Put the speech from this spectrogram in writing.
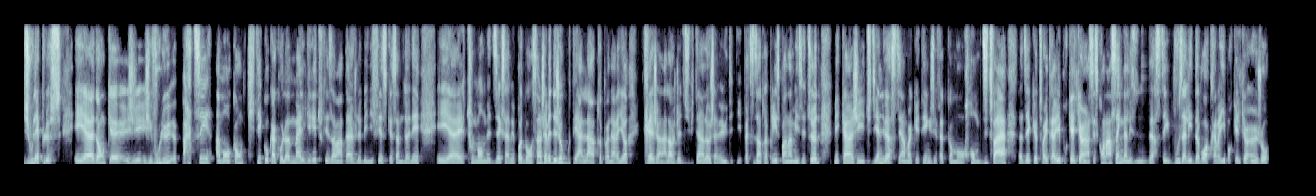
Je voulais plus. Et euh, donc, euh, j'ai voulu partir à mon compte, quitter Coca-Cola malgré tous les avantages, le bénéfice que ça me donnait. Et euh, tout le monde me disait que ça n'avait pas de bon sens. J'avais déjà goûté à l'entrepreneuriat très jeune. À l'âge de 18 ans, j'avais eu des petites entreprises pendant mes études, mais quand j'ai étudié à l'université en marketing, j'ai fait comme on, me dit de faire, c'est-à-dire que tu vas travailler pour quelqu'un. Hein. C'est ce qu'on enseigne dans les universités. Vous allez devoir travailler pour quelqu'un un jour.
